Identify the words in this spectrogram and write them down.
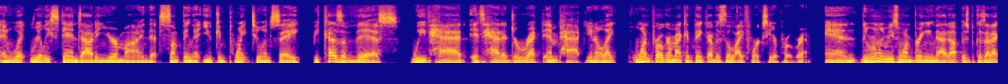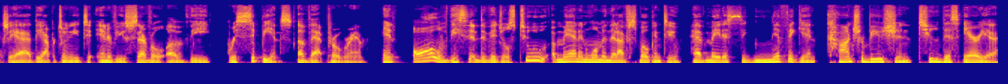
and what really stands out in your mind that's something that you can point to and say because of this we've had it's had a direct impact. You know like one program i can think of is the life works here program. And the only reason why i'm bringing that up is because i've actually had the opportunity to interview several of the recipients of that program. And all of these individuals, two a man and woman that I've spoken to, have made a significant contribution to this area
